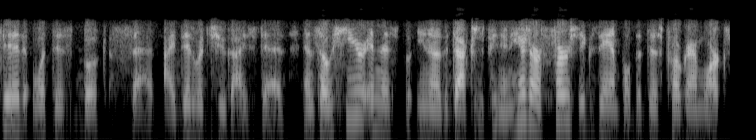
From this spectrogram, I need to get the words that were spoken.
did what this book said. I did what you guys did. And so here in this, you know, the doctor's opinion, here's our first example that this program works.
